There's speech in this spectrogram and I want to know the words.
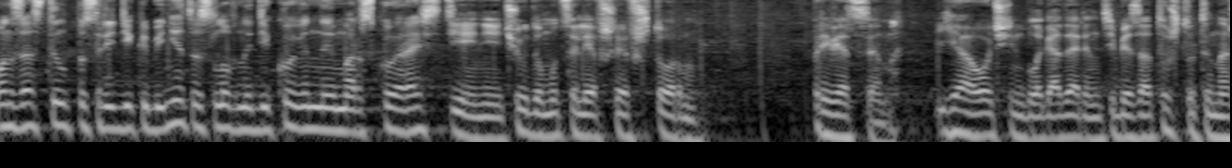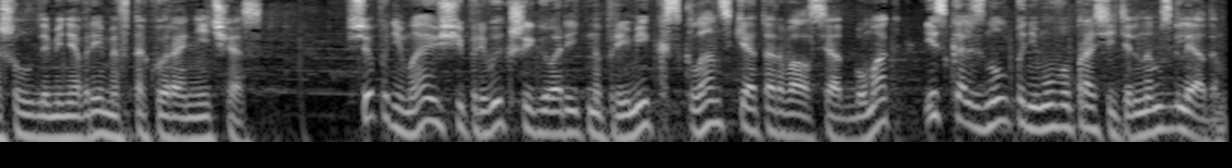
Он застыл посреди кабинета, словно диковинное морское растение, чудом уцелевшее в шторм. «Привет, Сэм. Я очень благодарен тебе за то, что ты нашел для меня время в такой ранний час». Все понимающий, привыкший говорить напрямик, Скланский оторвался от бумаг и скользнул по нему вопросительным взглядом.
